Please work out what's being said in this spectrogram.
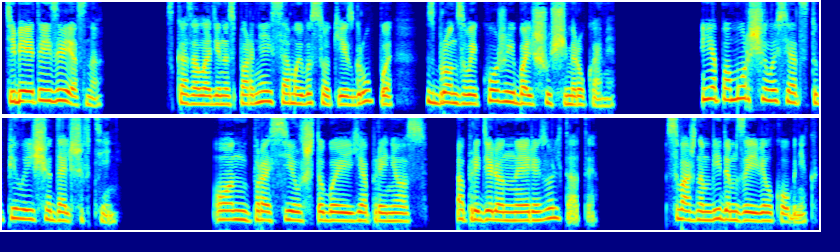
Тебе это известно», — сказал один из парней, самый высокий из группы, с бронзовой кожей и большущими руками. Я поморщилась и отступила еще дальше в тень. Он просил, чтобы я принес определенные результаты. С важным видом заявил Кобник.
